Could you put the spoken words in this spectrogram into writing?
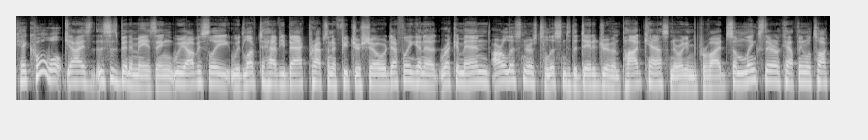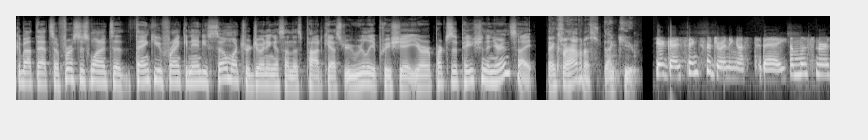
Okay, cool. Well, guys, this has been amazing. We obviously we'd love to have you back, perhaps on a future show. We're definitely going to recommend our listeners to listen to the Data Driven podcast, and we're going to provide some links there. Kathleen will talk about that. So, first, just wanted to thank you, Frank and Andy, so much for joining us on this podcast. We really appreciate your participation and your insight. Thanks for having us. Thank you. Yeah, guys, thanks for joining us today. And listeners,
